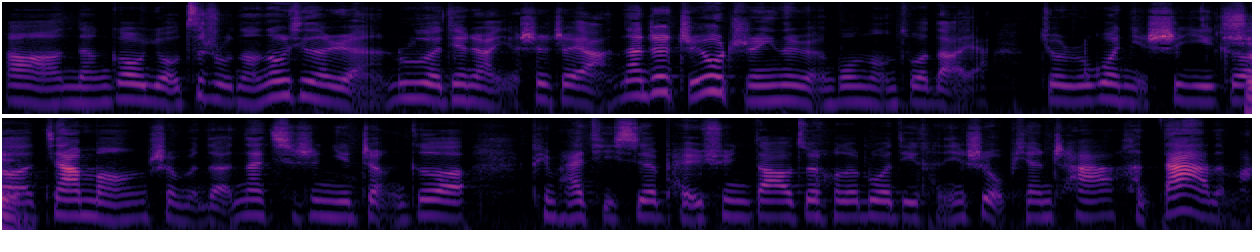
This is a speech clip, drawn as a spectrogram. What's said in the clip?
呃能够有自主能动性的人，露露的店长也是这样，那这只有直营的员工能做到呀。就如果你是一个加盟什么的，那其实你整个品牌体系的培训到最后的落地肯定是有偏差很大的嘛。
